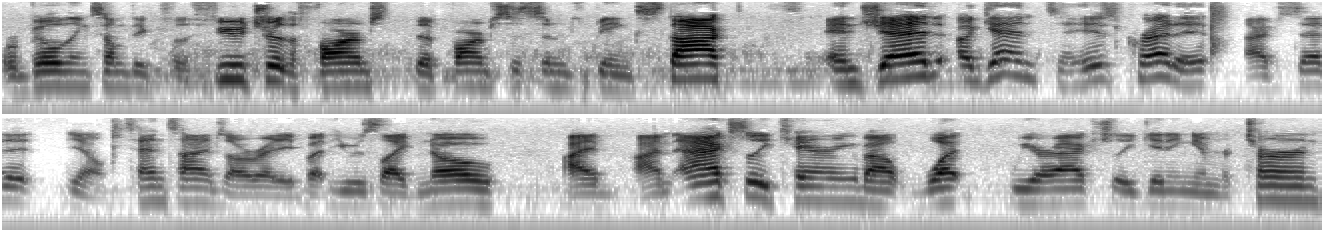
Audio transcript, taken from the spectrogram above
We're building something for the future. The farms, the farm system's being stocked." And Jed, again, to his credit, I've said it, you know, ten times already, but he was like, "No, I, I'm actually caring about what we are actually getting in return."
